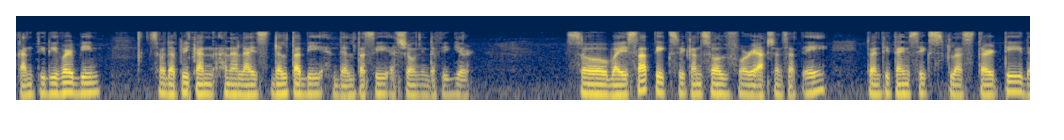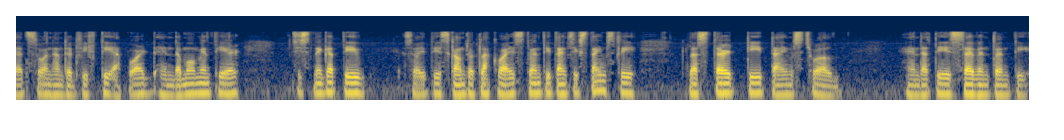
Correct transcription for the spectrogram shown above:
cantilever beam so that we can analyze delta B and delta C as shown in the figure. So by statics, we can solve for reactions at A. 20 times 6 plus 30, that's 150 upward. And the moment here, which is negative, so it is counterclockwise, 20 times 6 times 3 plus 30 times 12. And that is 720,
